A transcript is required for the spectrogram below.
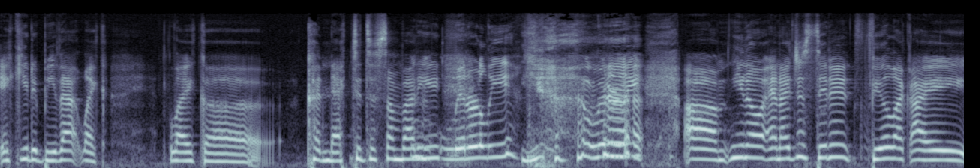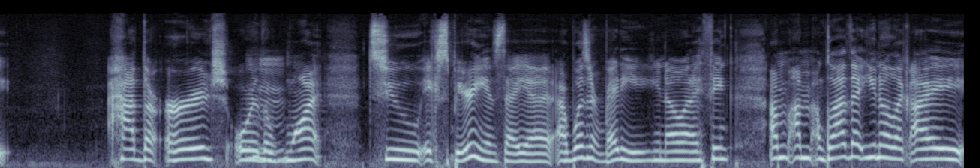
icky to be that like, like uh, connected to somebody. Literally. Yeah, literally. um, you know, and I just didn't feel like I had the urge or the want to experience that yet. I wasn't ready, you know, and I think I'm I'm, I'm glad that you know like I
